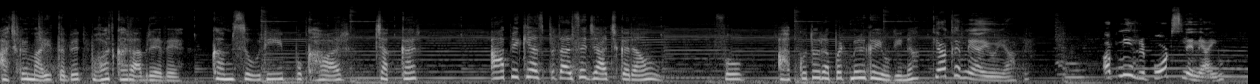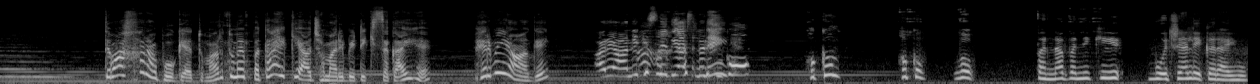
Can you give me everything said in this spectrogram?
आजकल हमारी तबीयत बहुत खराब रह है। कमज़ोरी बुखार चक्कर। आप एक अस्पताल से जाँच कराऊं वो आपको तो रपट मिल गई होगी ना? क्या करने आई हो यहाँ पे? अपनी रिपोर्ट्स लेने आई हूँ। दिमाग खराब हो गया तुम्हारा तुम्हें पता है कि आज हमारे बेटे की सगाई है? फिर भी यहाँ आ गई। अरे आने किसने दिया इस लड़की को? हुकुम हुकुम वो पन्ना बनी की मोजियाँ लेकर आई हूँ।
